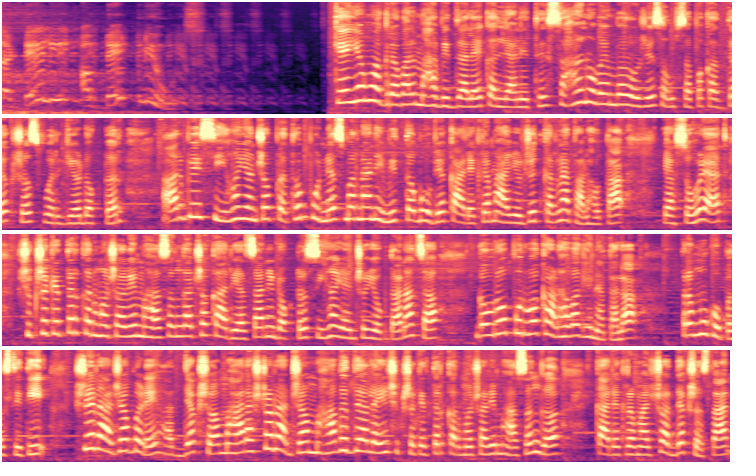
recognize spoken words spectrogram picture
Update news. K M Agrawal महाविद्यालय कल्याण येथे सहा नोव्हेंबर रोजी संस्थापक अध्यक्ष स्वर्गीय डॉक्टर आर बी सिंह यांच्या प्रथम पुण्यस्मरणानिमित्त भव्य कार्यक्रम आयोजित करण्यात आला होता. या सोहळ्यात शिक्षकेतर कर्मचारी महासंघाच्या कार्याचा आणि डॉक्टर सिंह यांच्या योगदानाचा गौरवपूर्वक आढावा घेण्यात आला. प्रमुख उपस्थिती. श्री राजा बडे अध्यक्ष महाराष्ट्र राज्य महाविद्यालयीन शिक्षकेतर कर्मचारी महासंघ कार्यक्रमाचे अध्यक्षस्थान.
